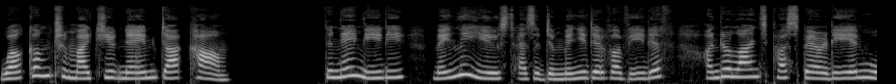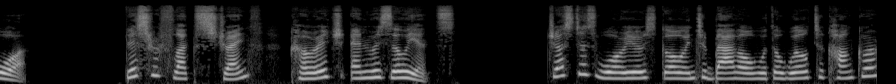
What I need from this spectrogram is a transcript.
Welcome to mycutename.com. The name Edie, mainly used as a diminutive of Edith, underlines prosperity in war. This reflects strength, courage, and resilience. Just as warriors go into battle with a will to conquer,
